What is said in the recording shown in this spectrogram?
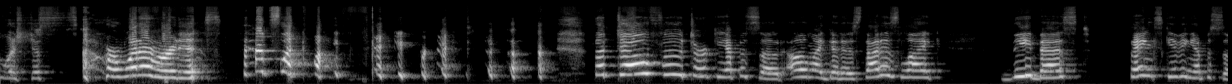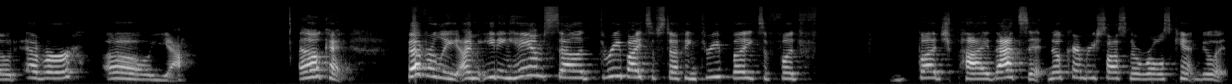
delicious, or whatever it is. That's like my favorite. the tofu turkey episode. Oh my goodness. That is like the best Thanksgiving episode ever. Oh, yeah. Okay. Beverly, I'm eating ham salad, three bites of stuffing, three bites of fudge, fudge pie. That's it. No cranberry sauce, no rolls. Can't do it.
